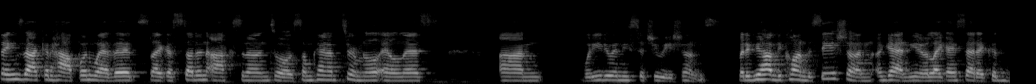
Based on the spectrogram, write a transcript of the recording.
things that could happen, whether it's like a sudden accident or some kind of terminal illness. And what do you do in these situations? But if you have the conversation, again, you know, like I said, it could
